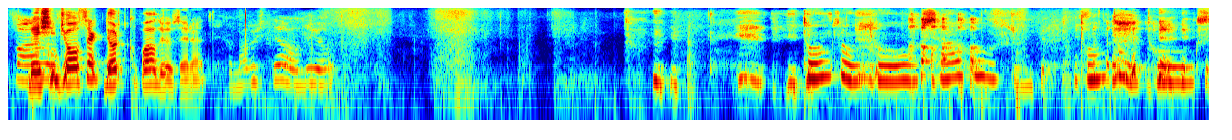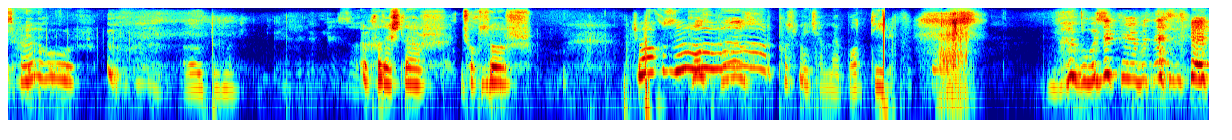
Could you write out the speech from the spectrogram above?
kupa. Beşinci olsak 4 kupa alıyoruz herhalde. Tamam işte oluyor. Tong tong tong sahur. Tong tong tong sahur. Arkadaşlar çok zor. Çok zor. Pus, pus. Pusmayacağım ben bot değilim. Bu başa kaybedersen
